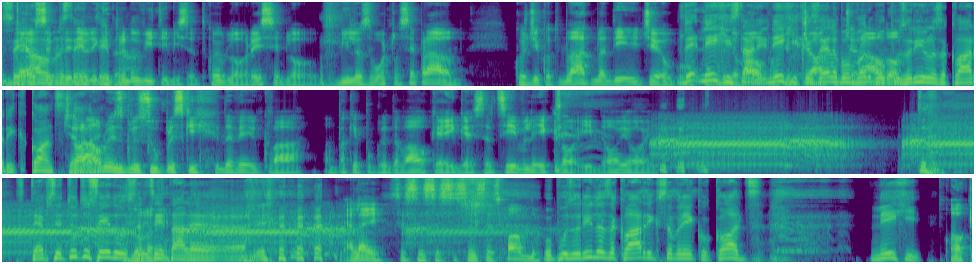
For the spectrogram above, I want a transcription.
se vse naslednji predelnike teden, no. predoviti, mislim, tako je bilo, res je bilo, bilo zvočno, vse pravim. Kot že kot mlad mladenič je ob- Ne, nehi stari, nehi, ker zdaj bom čeravno- opozorilo za kvarnik, konc. Čeravno iz grosupljskih, da vem kva, ampak je pogledoval, kaj ga je srce vleklo in ojoj. Tebi se je tudi usedel v srce tale. Uh, Ja, lej, se, se, se, se, se, se spomnim. opozorilo za kvarnik sem rekel, konc. Nehi. Ok.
